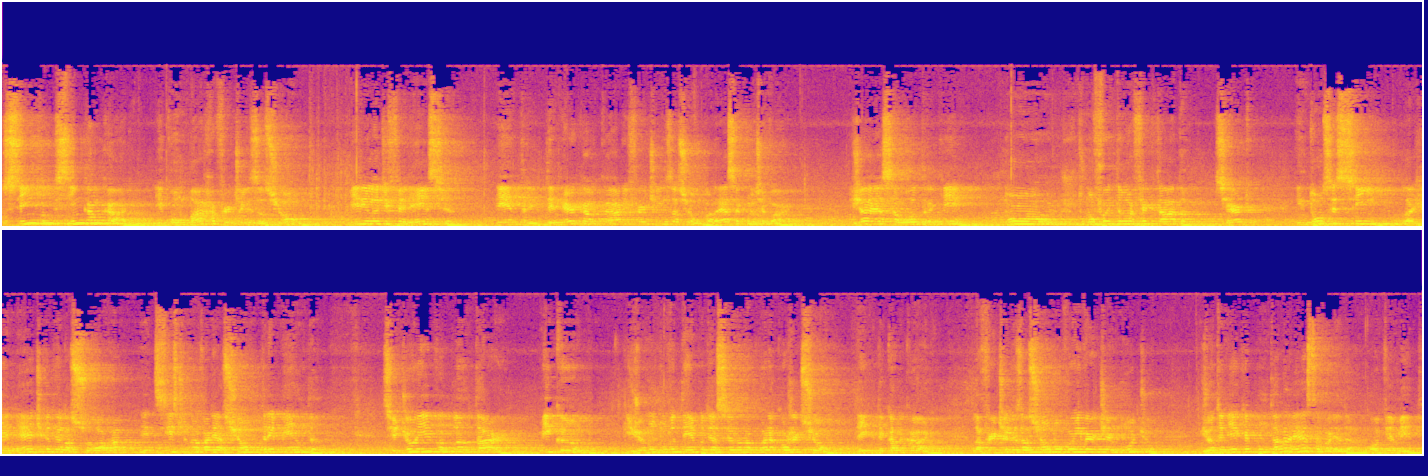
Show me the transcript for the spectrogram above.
sem, sem calcário e com baixa fertilização, mirem a diferença entre ter calcário e fertilização para essa cultivar. Já essa outra aqui não, não foi tão afetada, certo? Então, sim, a genética da soja existe uma variação tremenda. Se eu ia plantar mi campo e eu não tive tempo de fazer uma boa correção de, de calcário, a fertilização não vou invertir muito, eu teria que apontar a esta variedade, obviamente.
